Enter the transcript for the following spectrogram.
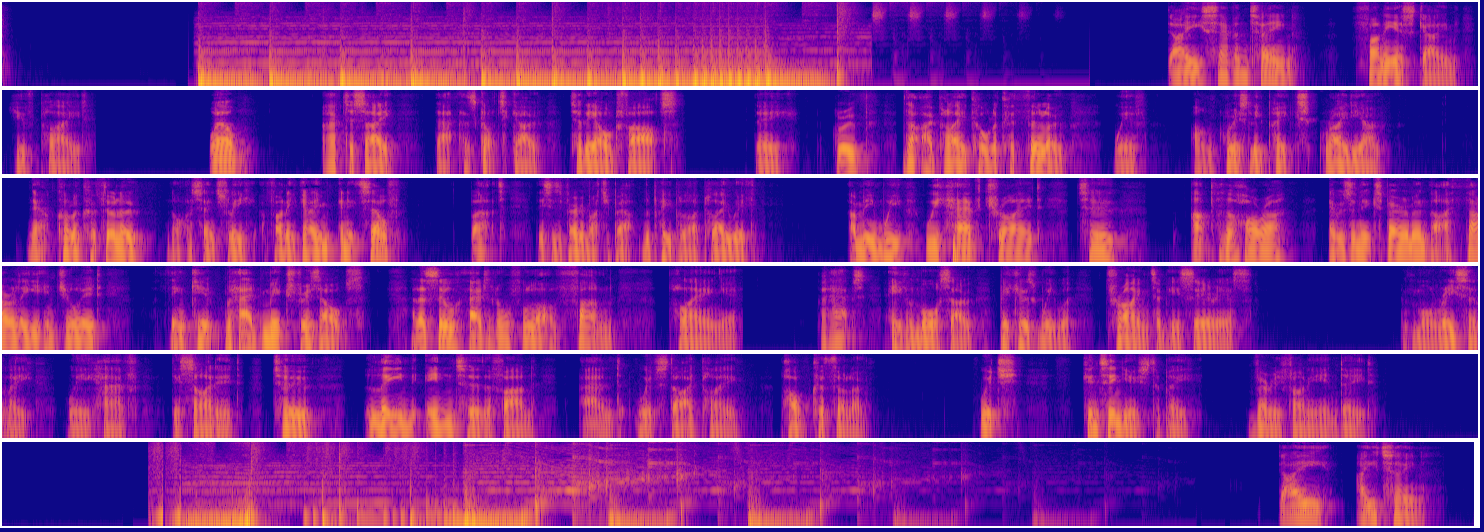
Day 17. Funniest game you've played. Well, I have to say that has got to go to the old farts, the group that I play Call of Cthulhu with on Grizzly Peaks Radio. Now, Call of Cthulhu, not essentially a funny game in itself, but this is very much about the people I play with. I mean, we we have tried to up the horror. It was an experiment that I thoroughly enjoyed think it had mixed results, and I still had an awful lot of fun playing it. Perhaps even more so because we were trying to be serious. More recently, we have decided to lean into the fun and we've started playing Pulp Cthulhu, which continues to be very funny indeed. Day 18.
